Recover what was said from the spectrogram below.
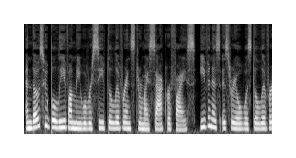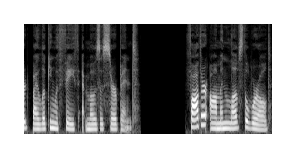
and those who believe on me will receive deliverance through my sacrifice, even as Israel was delivered by looking with faith at Moses' serpent. Father Amen loves the world,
